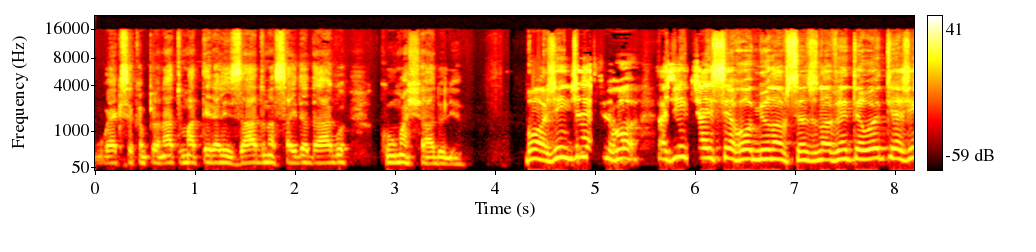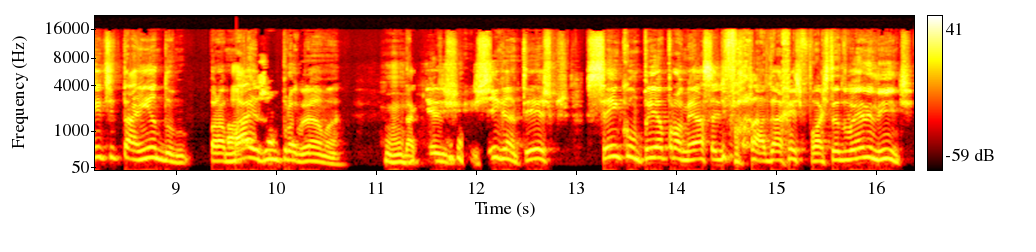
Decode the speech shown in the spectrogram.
O hexacampeonato materializado na saída da água com o Machado ali. Bom, a gente já encerrou, a gente já encerrou 1998 e a gente está indo para ah. mais um programa daqueles gigantescos, sem cumprir a promessa de falar da resposta do Annie Lynch.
